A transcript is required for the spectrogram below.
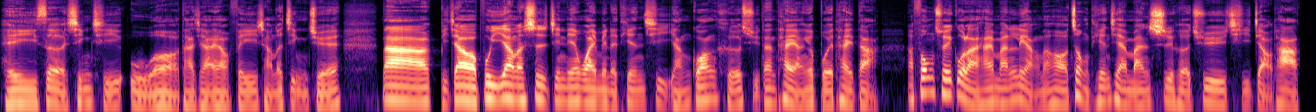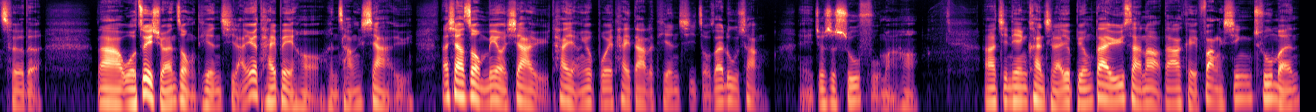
黑色星期五哦，大家要非常的警觉。那比较不一样的是，今天外面的天气阳光和煦，但太阳又不会太大。那风吹过来还蛮凉的哈，这种天气还蛮适合去骑脚踏车的。那我最喜欢这种天气啦，因为台北哈很常下雨。那像这种没有下雨、太阳又不会太大的天气，走在路上，哎，就是舒服嘛哈。那今天看起来又不用带雨伞了，大家可以放心出门。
